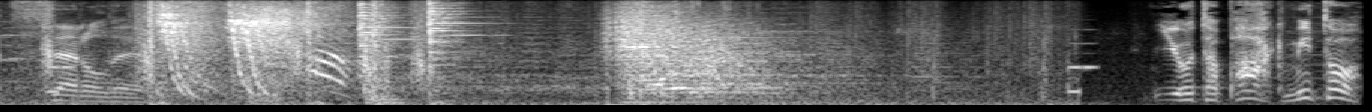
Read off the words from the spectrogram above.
Let's settle this. Yutapak, mito,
